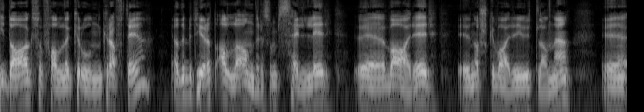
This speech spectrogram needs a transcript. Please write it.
i dag så faller kronen kraftig. Ja, Det betyr at alle andre som selger eh, varer, eh, norske varer i utlandet, eh,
